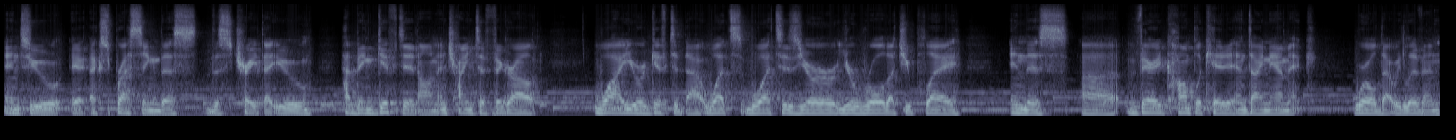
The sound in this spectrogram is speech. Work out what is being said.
into expressing this this trait that you have been gifted on and trying to figure out why you were gifted that. What's what is your your role that you play in this uh, very complicated and dynamic world that we live in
